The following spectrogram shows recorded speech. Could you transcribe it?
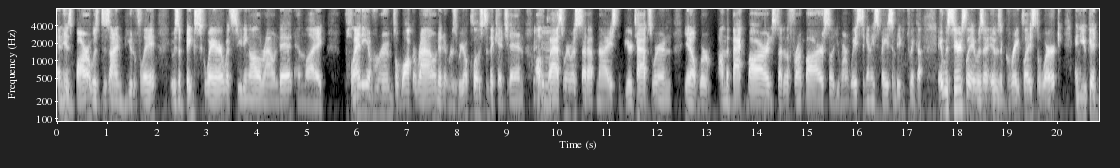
And his bar was designed beautifully. It was a big square with seating all around it and like plenty of room to walk around and it was real close to the kitchen. All the Mhm. glassware was set up nice. The beer taps were in you know were on the back bar instead of the front bar so you weren't wasting any space in between it was seriously it was a it was a great place to work and you could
